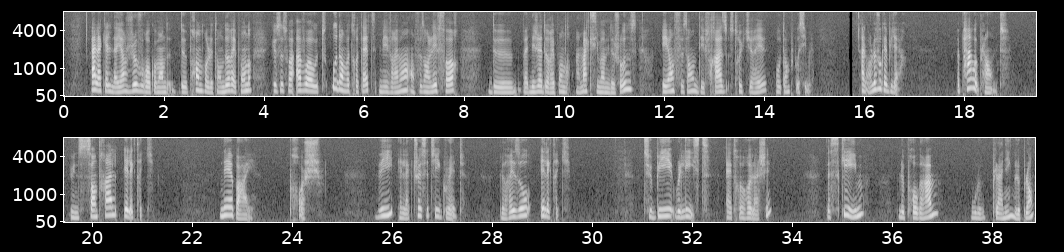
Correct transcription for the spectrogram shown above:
à laquelle d'ailleurs je vous recommande de prendre le temps de répondre, que ce soit à voix haute ou dans votre tête, mais vraiment en faisant l'effort de bah, déjà de répondre un maximum de choses et en faisant des phrases structurées autant que possible. Alors le vocabulaire. A power plant, une centrale électrique. Nearby, proche. The electricity grid, le réseau électrique. To be released, être relâché. The scheme, le programme ou le planning, le plan.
